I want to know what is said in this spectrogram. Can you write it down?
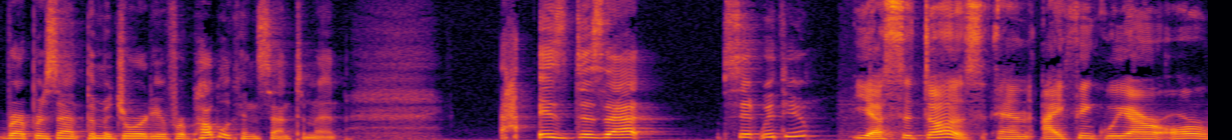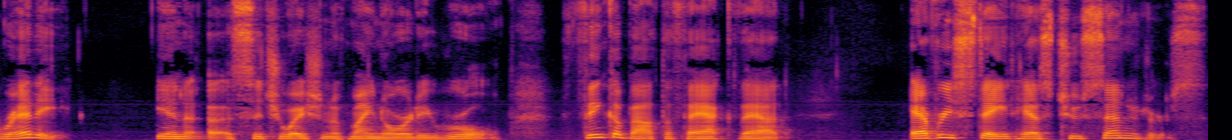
represent the majority of Republican sentiment. Is does that sit with you? Yes, it does, and I think we are already in a situation of minority rule. Think about the fact that every state has two senators.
